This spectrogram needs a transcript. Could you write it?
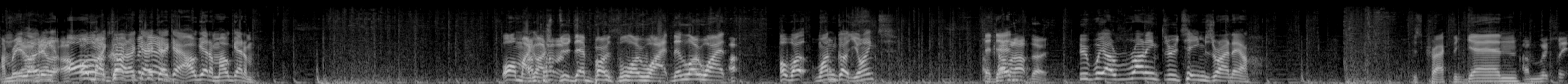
I'm Yeah, reloading. it. Oh, Oh, my god. Okay, okay, okay. I'll get him. I'll get him. Oh my I'm gosh, coming. dude, they're both low white. They're low white. Uh, oh, what? One got yoinked. They're I'm dead. up though. Dude, we are running through teams right now. Just cracked again. I'm literally.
